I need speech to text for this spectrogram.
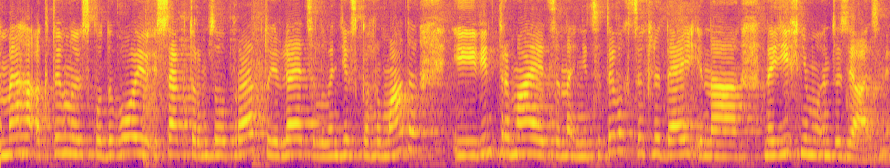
Мега активною складовою і сектором цього проекту є Левандівська громада, і він тримається на ініціативах цих людей і на, на їхньому ентузіазмі.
